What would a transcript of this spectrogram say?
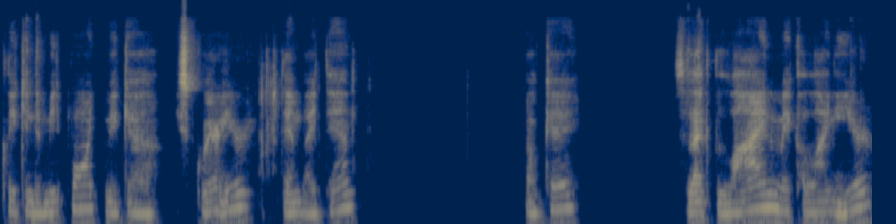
click in the midpoint make a square here 10 by 10 okay. Select the line make a line here.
